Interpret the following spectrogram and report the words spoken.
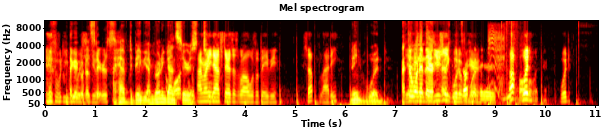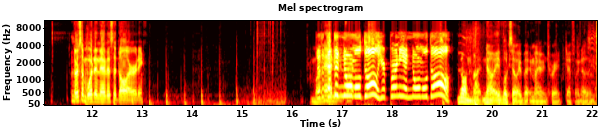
what do you I gotta go what's he doing? downstairs. I have the baby. I'm running downstairs. I'm running downstairs as well with a baby. What's up, laddie? I need wood. I Yeah, threw one in there. there's usually wood over here. There. Oh, wood. Wood. There's some wood in there. There's a doll already. There's a- Mine. Yeah, I that's a need- normal doll. You're burning a normal doll. No, I'm not. No, it looks that way, but in my inventory, it definitely doesn't.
